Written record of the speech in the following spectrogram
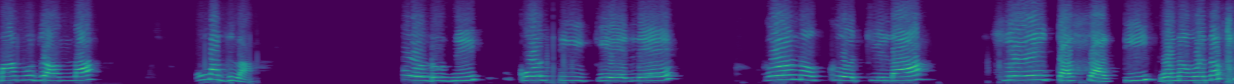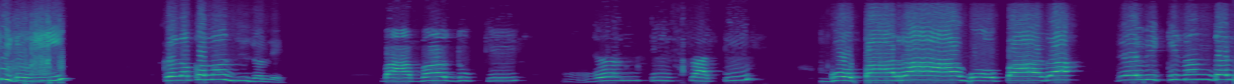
मानुजांना उमजला कोणी कोटी केले. कणकोचीला कोचिला तासाठी वन वन फिरवली. कण झिरले बाबा दुखी जनतेसाठी गोपारा गोपारा. देविकी नंदन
